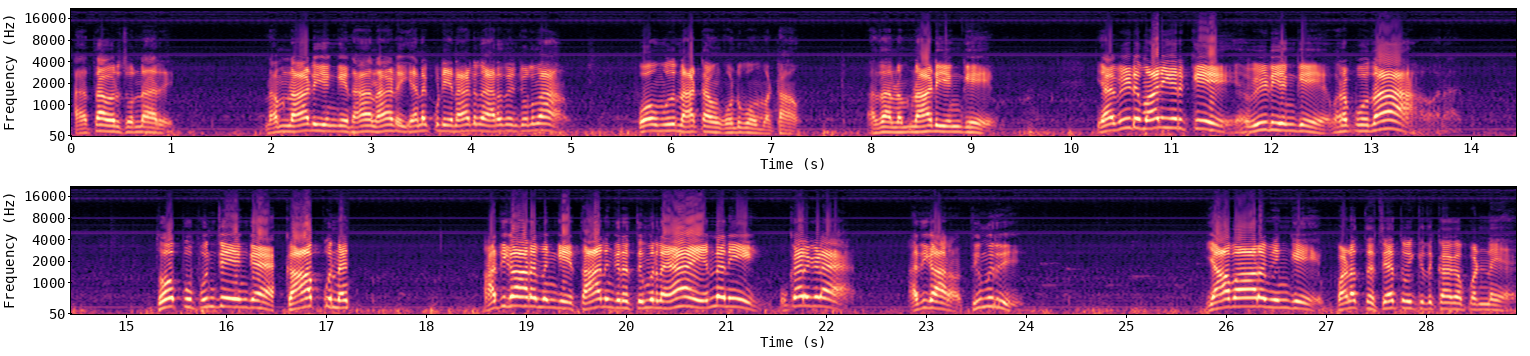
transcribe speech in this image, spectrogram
அதைத்தான் அவர் சொன்னார். நம் நாடு எங்கே? நான் நாடு எனக்குடைய நாடுன்னு அரசன் சொல்லுதான். போகும்போது நாட்டை அவன் கொண்டு போக மாட்டான். அதான் நம் நாடு எங்கே? என் வீடு மாறி இருக்கு என் வீடு எங்கே? வரப்போதா? தோப்பு புஞ்சை எங்க? காப்பு ந அதிகாரம் எங்கே? தானுங்கிற திமிரில் என்ன நீ? உட்காருக்கட அதிகாரம் திமிரு. வியாபாரம் எங்கே? பணத்தை சேர்த்து வைக்கிறதுக்காக பண்ண.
